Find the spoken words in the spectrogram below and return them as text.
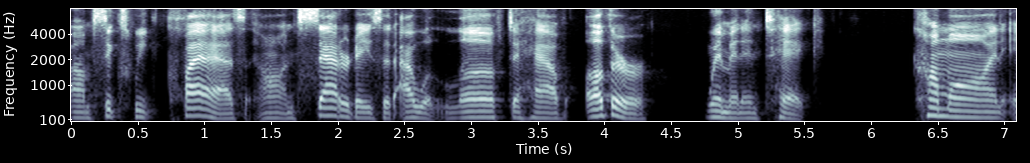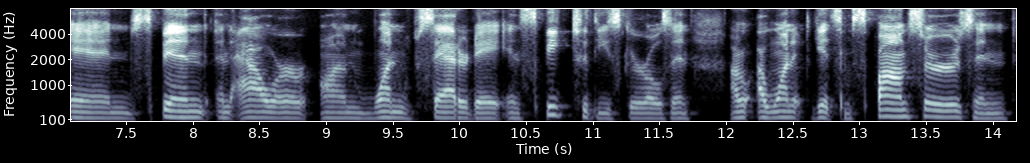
um, six week class on Saturdays that I would love to have other women in tech come on and spend an hour on one Saturday and speak to these girls. And I, I wanted to get some sponsors and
